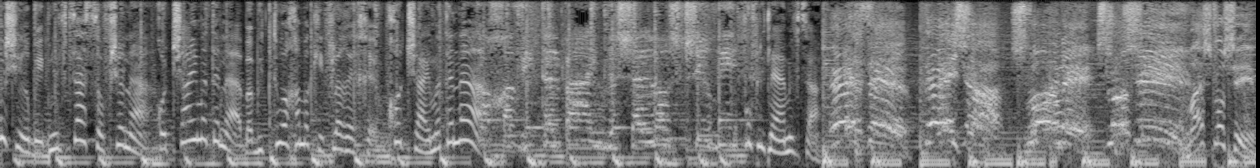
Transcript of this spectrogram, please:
בשירביט מבצע סוף שנה. חודשיים מתנה בביטוח המקיף לרכב. חודשיים מתנה. כוכבית 2003 שירביט. כפוף לתנאי המבצע. 10, 9, 8, 30! מה 30?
